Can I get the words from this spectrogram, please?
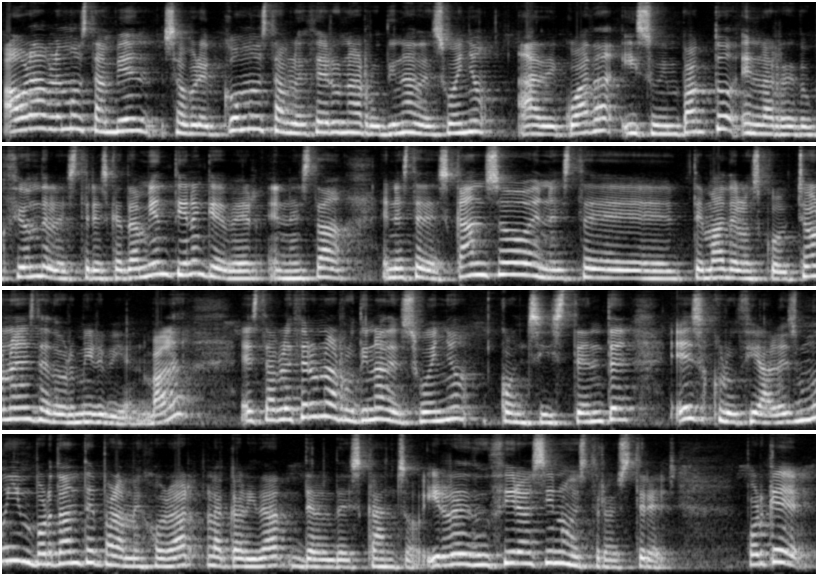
Ahora hablemos también sobre cómo establecer una rutina de sueño adecuada y su impacto en la reducción del estrés, que también tiene que ver en, esta, en este descanso, en este tema de los colchones, de dormir bien, ¿vale? Establecer una rutina de sueño consistente es crucial, es muy importante para mejorar la calidad del descanso y reducir así nuestro estrés. Porque,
